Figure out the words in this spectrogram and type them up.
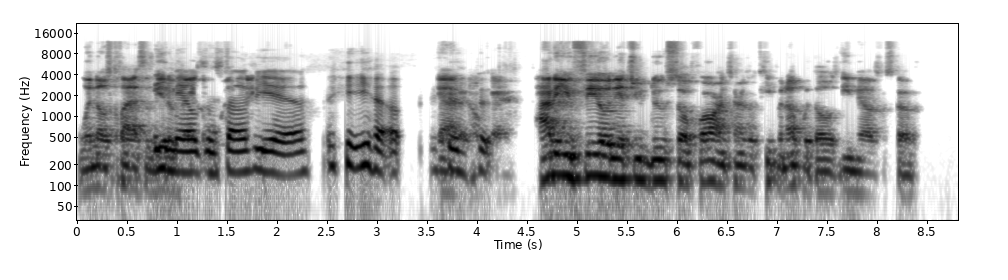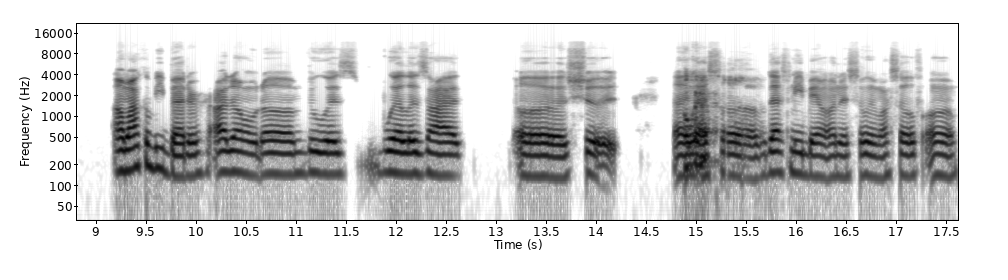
when those classes emails and stuff. Yeah. yeah. Got it. Okay. How do you feel that you do so far in terms of keeping up with those emails and stuff? Um, I could be better. I don't um do as well as I uh should. And okay. that's uh that's me being honest with myself. Um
